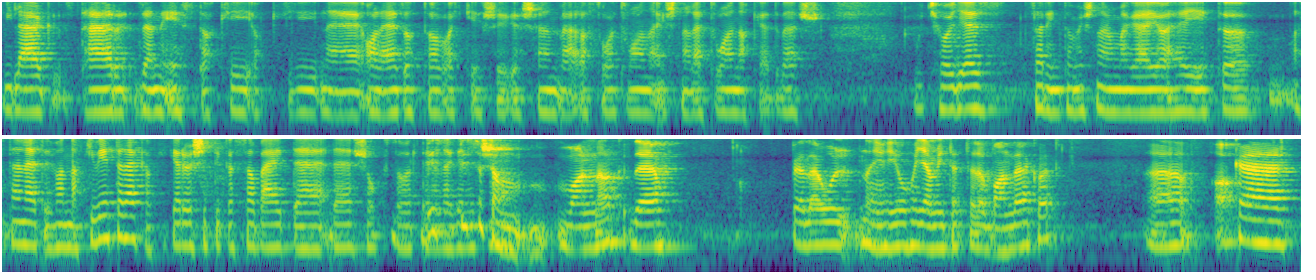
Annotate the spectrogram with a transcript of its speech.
világsztár zenészt, aki, aki ne alázattal vagy készségesen válaszolt volna, és ne lett volna kedves. Úgyhogy ez szerintem is nagyon megállja a helyét. Aztán lehet, hogy vannak kivételek, akik erősítik a szabályt, de, de sokszor tényleg... Biztosan vannak, de például nagyon jó, hogy említetted a bandákat. Akár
